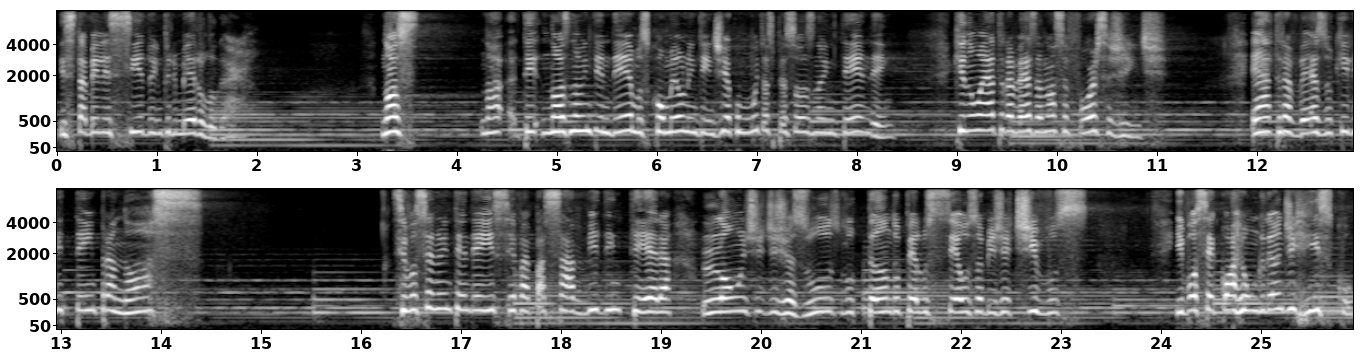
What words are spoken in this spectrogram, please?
estabelecido em primeiro lugar. Nós, nós não entendemos, como eu não entendia, como muitas pessoas não entendem, que não é através da nossa força, gente, é através do que Ele tem para nós. Se você não entender isso, você vai passar a vida inteira longe de Jesus, lutando pelos seus objetivos. E você corre um grande risco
